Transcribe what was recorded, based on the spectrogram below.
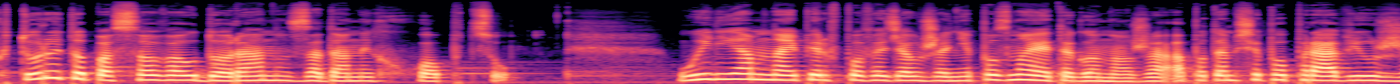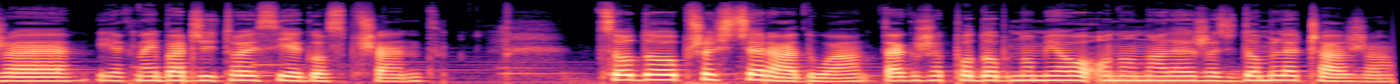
który to pasował do ran zadanych chłopcu. William najpierw powiedział, że nie poznaje tego noża, a potem się poprawił, że jak najbardziej to jest jego sprzęt. Co do prześcieradła, także podobno miało ono należeć do mleczarza.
